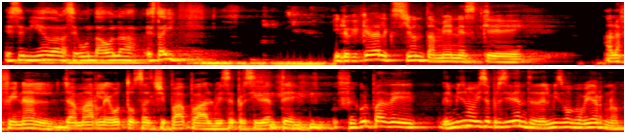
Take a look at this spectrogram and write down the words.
Ese miedo a la segunda ola está ahí. Y lo que queda lección también es que a la final llamarle Otto Salchipapa al vicepresidente fue culpa de, del mismo vicepresidente, del mismo gobierno,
